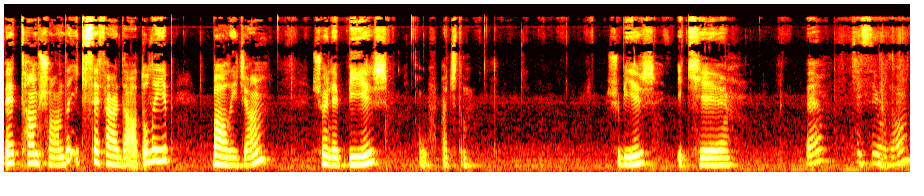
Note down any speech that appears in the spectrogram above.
Ve tam şu anda iki sefer daha dolayıp bağlayacağım. Şöyle bir. Of açtım. Şu bir, iki ve kesiyorum.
